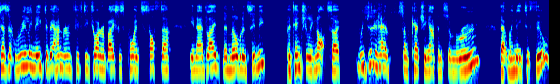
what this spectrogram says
does it really need to be 150, 200 basis points softer in Adelaide than Melbourne and Sydney? Potentially not. So we do have some catching up and some room that we need to fill.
